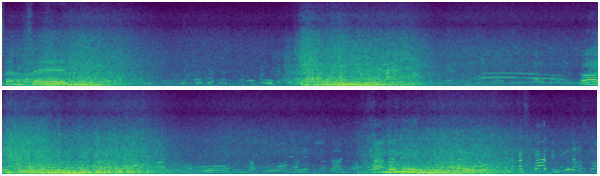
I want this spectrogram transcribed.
Sunset. Ay. Annalyn. Malakas pa, malakas pa.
